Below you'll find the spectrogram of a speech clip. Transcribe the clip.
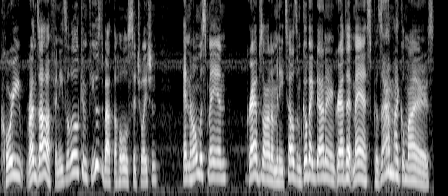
Corey runs off and he's a little confused about the whole situation. And the homeless man grabs on him and he tells him, Go back down there and grab that mask because I'm Michael Myers.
